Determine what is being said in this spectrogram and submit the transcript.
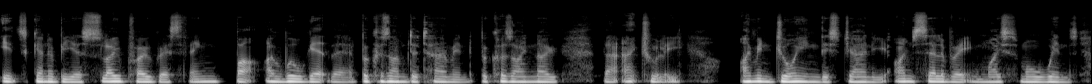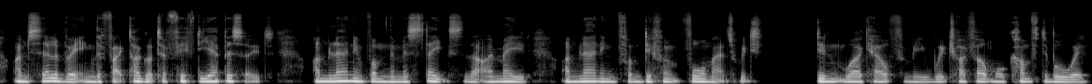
it's going to be a slow progress thing, but I will get there because I'm determined, because I know that actually I'm enjoying this journey. I'm celebrating my small wins. I'm celebrating the fact I got to 50 episodes. I'm learning from the mistakes that I made. I'm learning from different formats which didn't work out for me, which I felt more comfortable with.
